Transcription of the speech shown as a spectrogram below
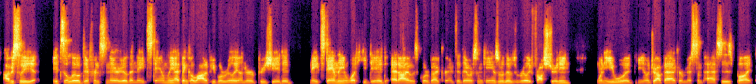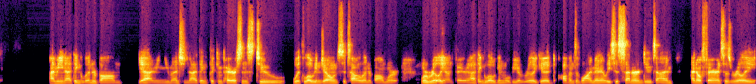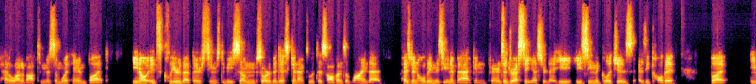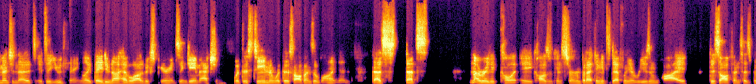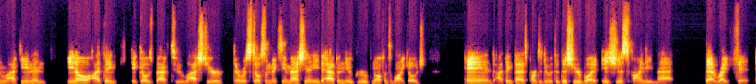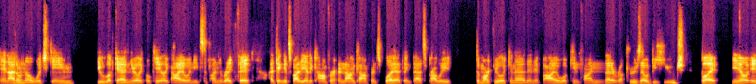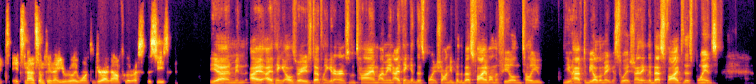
obviously it's a little different scenario than Nate Stanley. I think a lot of people really underappreciated Nate Stanley and what he did at Iowa's quarterback. Granted, there were some games where it was really frustrating when he would, you know, drop back or miss some passes. But I mean, I think Linderbaum, yeah, I mean, you mentioned I think the comparisons to with Logan Jones to Tyler Linderbaum were were really unfair. And I think Logan will be a really good offensive lineman, at least a center in due time. I know Ferentz has really had a lot of optimism with him, but you know, it's clear that there seems to be some sort of a disconnect with this offensive line that has been holding this unit back. And Ferentz addressed it yesterday. He he's seen the glitches, as he called it, but he mentioned that it's it's a youth thing. Like they do not have a lot of experience in game action with this team and with this offensive line, and that's that's not ready to call it a cause of concern, but I think it's definitely a reason why this offense has been lacking. And you know, I think it goes back to last year. There was still some mixing and matching that needed to happen. New group, new offensive line coach. And I think that has part to do with it this year, but it's just finding that that right fit. And I don't know which game you look at and you're like, okay, like Iowa needs to find the right fit. I think it's by the end of conference or non-conference play. I think that's probably the mark you're looking at. And if Iowa can find that at Rutgers, that would be huge. But you know, it's it's not something that you really want to drag on for the rest of the season. Yeah, I mean, I I think Elsbury is definitely going to earn some time. I mean, I think at this point, Sean, you put the best five on the field until you you have to be able to make a switch. And I think the best five to this point is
